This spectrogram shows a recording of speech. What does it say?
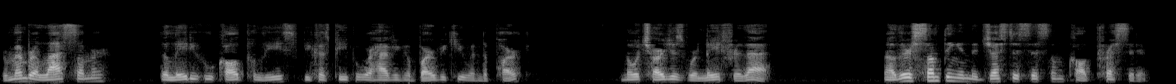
Remember last summer, the lady who called police because people were having a barbecue in the park? No charges were laid for that. Now, there's something in the justice system called precedent,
